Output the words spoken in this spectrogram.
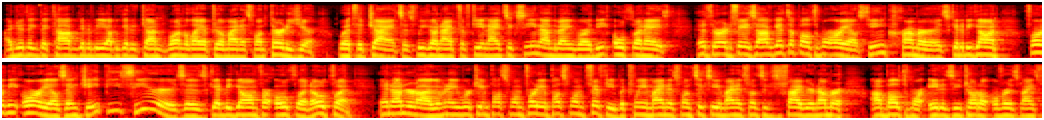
I do think that Cobb going to be able to get it done one to lay up to a minus 130 here with the Giants as we go 915, 916 on the betting board. The Oakland A's the third face off against the Baltimore Orioles. Dean Kremer is going to be going for the Orioles, and JP Sears is going to be going for Oakland. Oakland, an underdog of an anywhere between plus 140 and plus 150, between minus 160 and minus 165. Your number on Baltimore, A to Z total over is minus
